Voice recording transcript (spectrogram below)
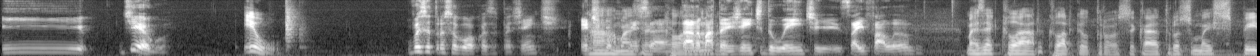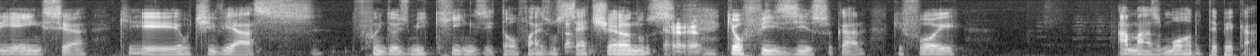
E. Diego, Eu. você trouxe alguma coisa pra gente? Antes Ah, que eu comece é a entrar claro. numa tangente doente e sair falando. Mas é claro, claro que eu trouxe, cara. Eu trouxe uma experiência que eu tive as. Foi em 2015, então faz uns Tá. sete anos que eu fiz isso, cara. Que foi a masmorra do TPK.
